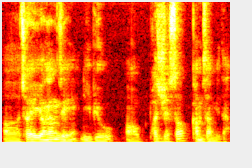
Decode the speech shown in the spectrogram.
어, 저의 영양제 리뷰 어, 봐주셔서 감사합니다.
